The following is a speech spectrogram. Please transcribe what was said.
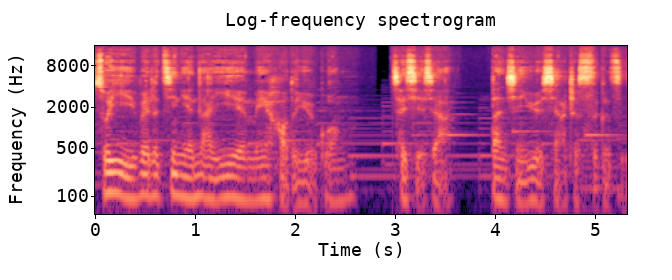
所以，为了纪念那一夜美好的月光，才写下“半弦月下”这四个字。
